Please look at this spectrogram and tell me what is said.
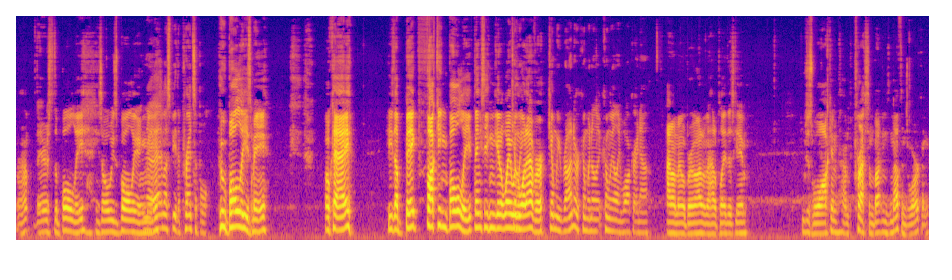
Well, there's the bully. He's always bullying No, me. that must be the principal. Who bullies me? Okay? He's a big fucking bully. Thinks he can get away Can with we- whatever. Can we run or can we only can we only walk right now? I don't know, bro. I don't know how to play this game. I'm just walking. I'm pressing buttons. Nothing's working.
